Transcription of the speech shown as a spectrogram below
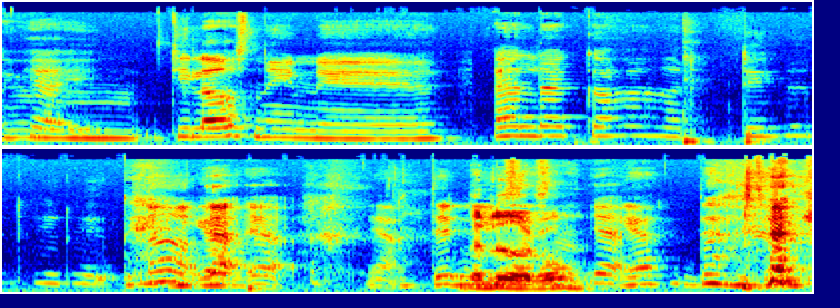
Øhm, de lavede sådan en... Øh, Alt er godt. Du, du, du. Nå, ja, ja. ja. Det er den, Den lyder god. Ja. Ja, den, tak.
